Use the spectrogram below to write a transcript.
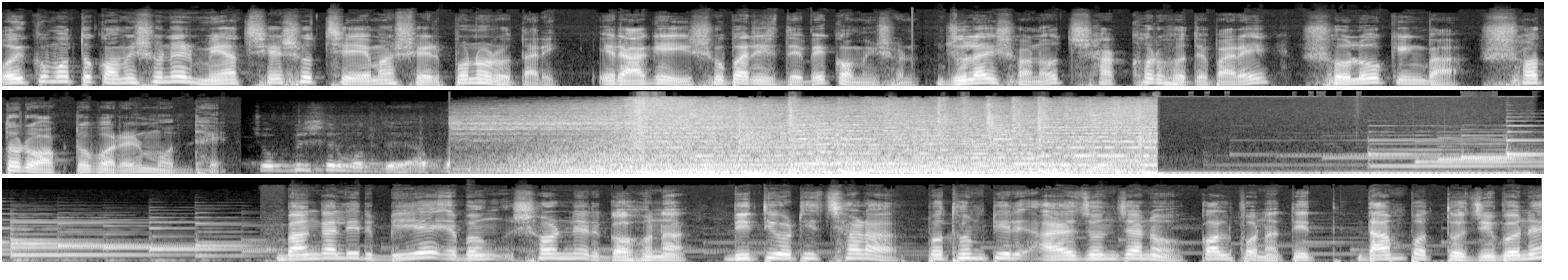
ঐকমত্য কমিশনের মেয়াদ শেষ হচ্ছে এ মাসের পনেরো তারিখ। এর আগেই সুপারিশ দেবে কমিশন। জুলাই সনদ স্বাক্ষর হতে পারে ষোলো কিংবা সতেরো অক্টোবরের মধ্যে। চব্বিশের মধ্যে বাঙালির বিয়ে এবং স্বর্ণের গহনা, দ্বিতীয়টি ছাড়া প্রথমটির আয়োজন যেন কল্পনাতীত। দাম্পত্য জীবনে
